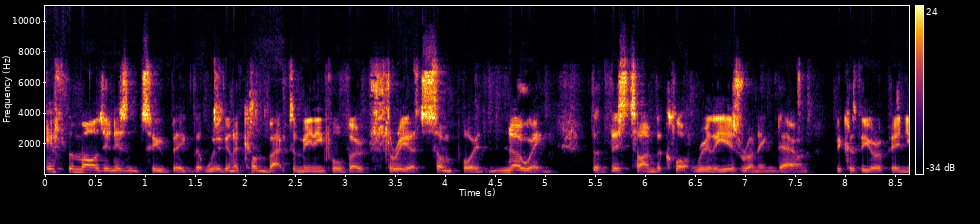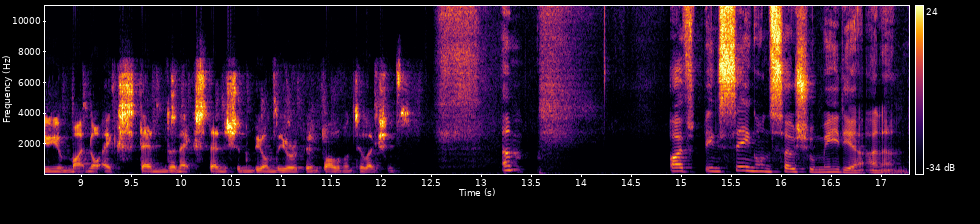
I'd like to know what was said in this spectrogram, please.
if the margin isn't too big, that we're going to come back to meaningful vote three at some point, knowing that this time the clock really is running down because the European Union might not extend an extension beyond the European Parliament elections. Um, I've been seeing on social media, Anand,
